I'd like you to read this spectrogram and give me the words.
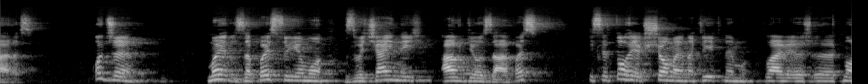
зараз. Отже, ми записуємо звичайний аудіозапис. Після того, якщо ми наклікнемо е, кнопку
